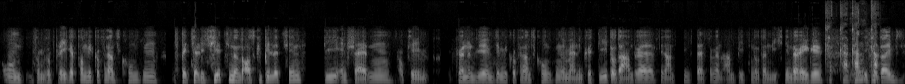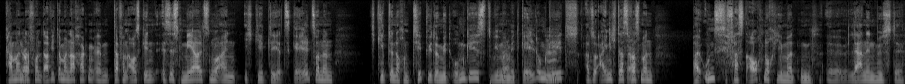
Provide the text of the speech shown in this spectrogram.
und so Pflege von Mikrofinanzkunden spezialisiert sind und ausgebildet sind, die entscheiden, okay, können wir eben den Mikrofinanzkunden eben einen Kredit oder andere Finanzdienstleistungen anbieten oder nicht. In der Regel kann, kann, kann, da eben, kann man ja. davon, darf ich da mal nachhaken, ähm, davon ausgehen, es ist mehr als nur ein, ich gebe dir jetzt Geld, sondern ich gebe dir noch einen Tipp, wie du damit umgehst, wie man ja. mit Geld umgeht. Mhm. Also eigentlich das, ja. was man bei uns fast auch noch jemanden äh, lernen müsste.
